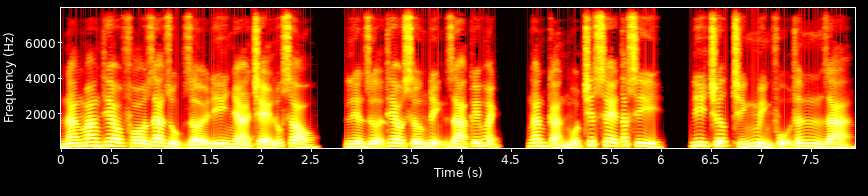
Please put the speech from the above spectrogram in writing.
Nàng mang theo phó gia dục rời đi nhà trẻ lúc sau, liền dựa theo sớm định ra kế hoạch, ngăn cản một chiếc xe taxi, đi trước chính mình phụ thân ra.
